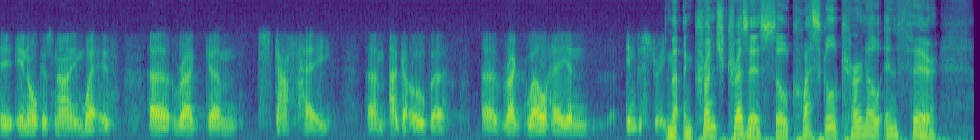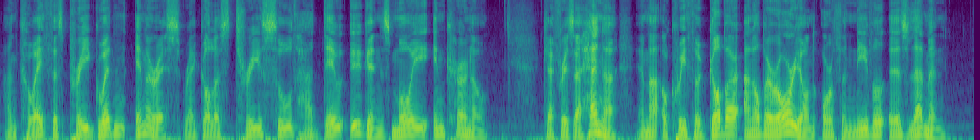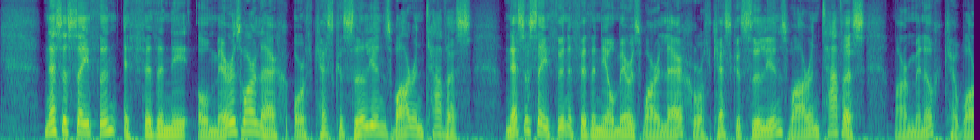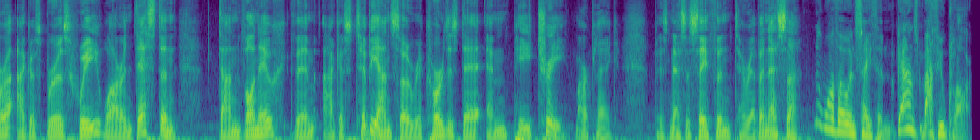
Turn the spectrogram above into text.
i- in August in wedd uh, rag um, scafhe um, aga ober uh, rag gwelhe and industry. And crunch cresis so queskel kerno in fear And coethus pre gwydden imeris regolus tri suld ha deu ugens moi in kerno. Kefris a henna ima oquitha gobber an oberorion ortha nivel is lemon. Nessa Sathan fithani o miras war lech orth keskasilians war in tavas. Nessa Sathan fithani o miras war lech orth keskasilians war in tavas. Mar minoch kewara agus brus hui war in destin. Dan voneuch them agus tibianso recordes de MP3 mar pleg. Bis Nessa Sathan tereba Nessa. Nawatho and Sathan, Gans Matthew Clark.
